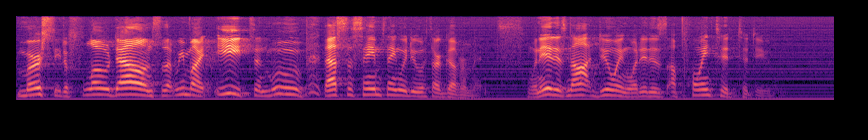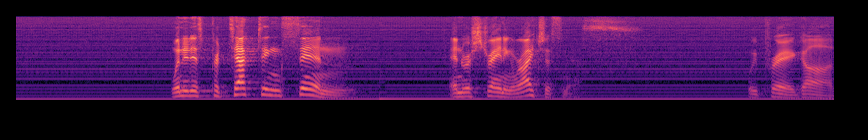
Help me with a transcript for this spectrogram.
mercy to flow down so that we might eat and move. That's the same thing we do with our government. When it is not doing what it is appointed to do, when it is protecting sin and restraining righteousness, we pray, God,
